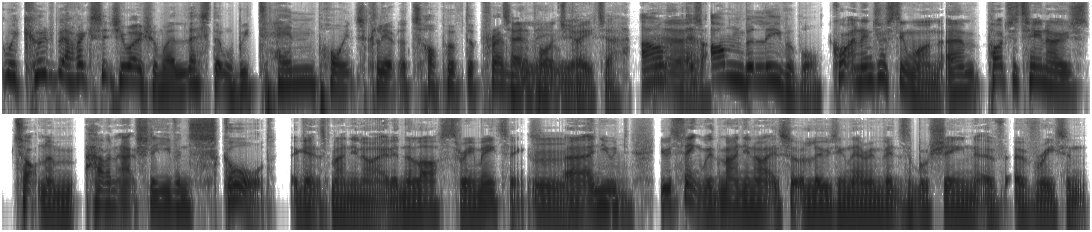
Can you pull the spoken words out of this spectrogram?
We could have a situation where Leicester will be 10 points clear at the top of the Premier Ten League. points, Peter. Un- Yeah. It's unbelievable. Quite an interesting one. Um, Pochettino's Tottenham haven't actually even scored against Man United in the last three meetings, Mm. uh, and you would you would think with Man United sort of losing their invincible sheen of, of recent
